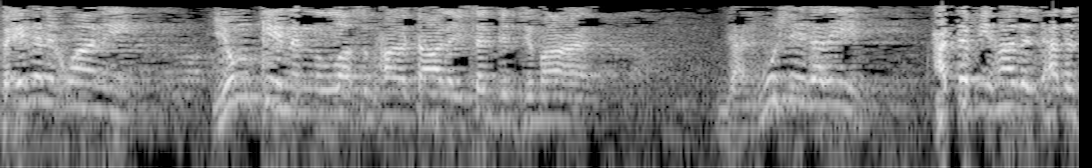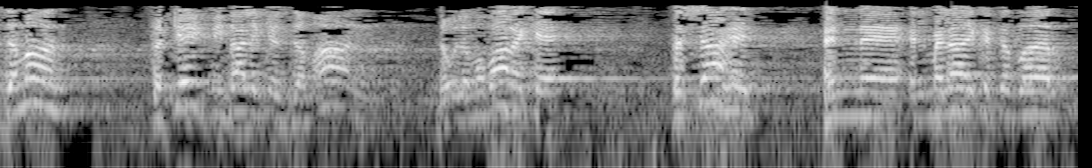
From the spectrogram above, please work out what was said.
فإذا إخواني يمكن أن الله سبحانه وتعالى يسدد جماعة. يعني مو شيء غريب. حتى في هذا هذا الزمان فكيف في ذلك الزمان؟ دولة مباركة. فالشاهد أن الملائكة تظهر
